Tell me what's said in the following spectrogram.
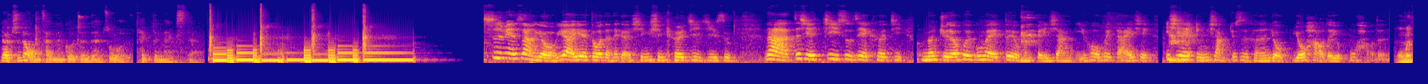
要知道我们才能够真的做 take the next step。市面上有越来越多的那个新兴科技技术，那这些技术、这些科技，你们觉得会不会对我们北翔以后会带一些一些影响？就是可能有有好的，有不好的。我们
